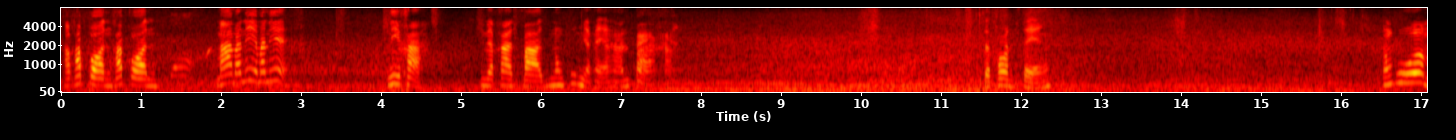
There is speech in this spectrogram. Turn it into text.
เอาครับก่อนครับก่อน มามานี่มานี่ นี่ค่ะนี่แหละค่ะปลาน้องพุ่มอยากให้อาหารป่าค่ะจะท่อนแสง น้องภูมิ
